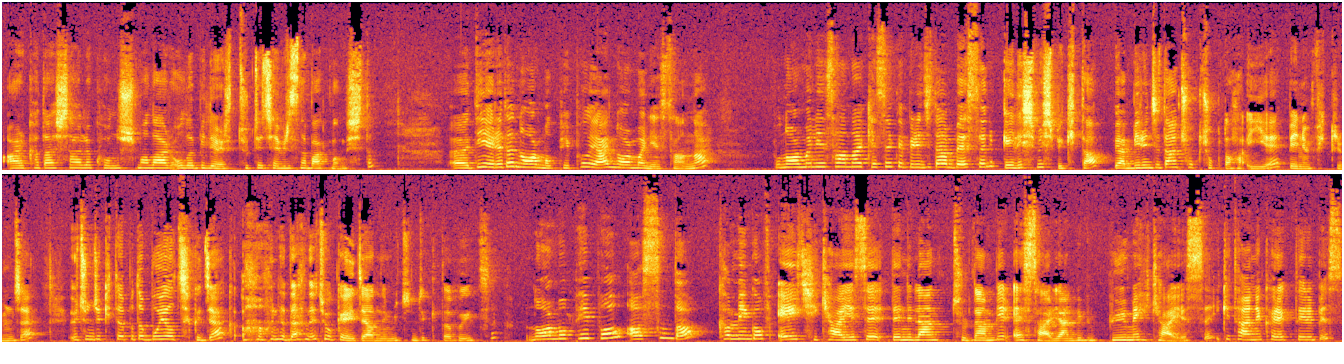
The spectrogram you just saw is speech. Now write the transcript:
Arkadaşlarla konuşmalar olabilir. Türkçe çevirisine bakmamıştım. Ee, diğeri de Normal People yani normal insanlar. Bu normal insanlar kesinlikle birinciden beslenip gelişmiş bir kitap. Yani birinciden çok çok daha iyi benim fikrimce. Üçüncü kitabı da bu yıl çıkacak. o nedenle çok heyecanlıyım üçüncü kitabı için. Normal People aslında coming of age hikayesi denilen türden bir eser. Yani bir büyüme hikayesi. İki tane karakteri biz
